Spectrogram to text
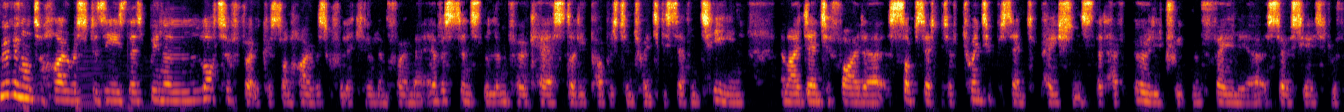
Moving on to high risk disease, there's been a lot of focus on high risk follicular lymphoma ever since the LymphoCare study published in 2017 and identified a subset of 20% of patients that have early treatment failure associated with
